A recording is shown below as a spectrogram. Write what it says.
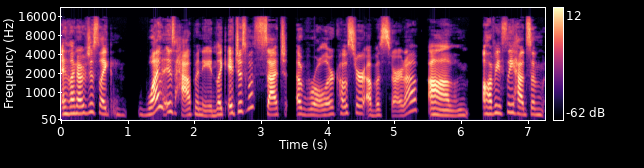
And like, I was just like, what is happening? Like, it just was such a roller coaster of a startup. Um, obviously had some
